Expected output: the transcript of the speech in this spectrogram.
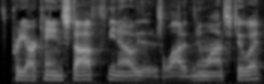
It's pretty arcane stuff, you know, there's a lot of nuance to it.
